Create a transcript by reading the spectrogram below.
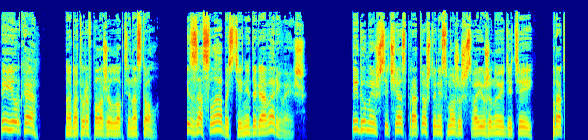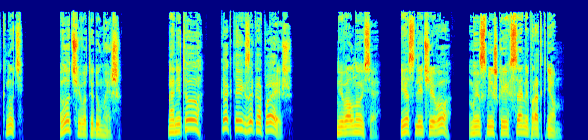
Ты, Юрка, Абатуров положил локти на стол, из-за слабости не договариваешь. Ты думаешь сейчас про то, что не сможешь свою жену и детей проткнуть. Вот чего ты думаешь. А не то, как ты их закопаешь. Не волнуйся. Если чего, мы с Мишкой их сами проткнем.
